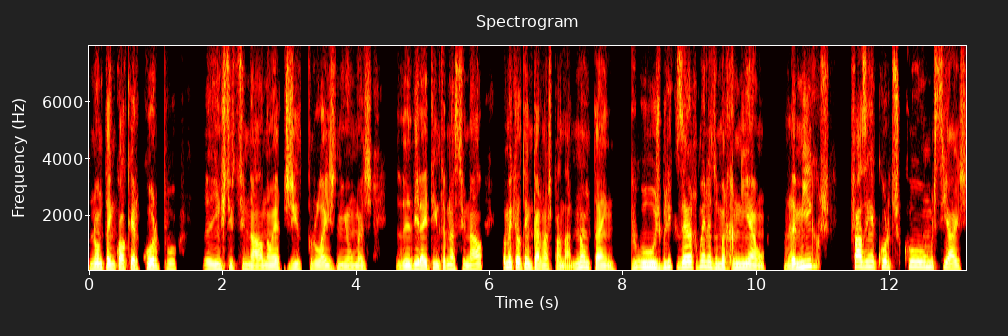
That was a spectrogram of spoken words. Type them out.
não tem qualquer corpo eh, institucional, não é regido por leis nenhumas de direito internacional, como é que ele tem pernas para andar? Não tem. Os BRICS é apenas uma reunião de amigos que fazem acordos comerciais.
